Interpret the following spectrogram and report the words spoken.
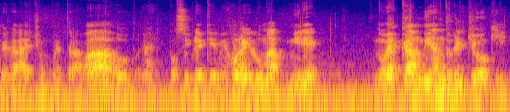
él ha hecho un buen trabajo, es posible que mejore Luma. Miren, no es cambiando el jockey,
